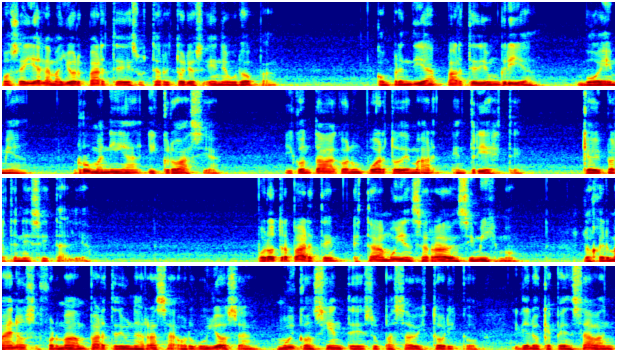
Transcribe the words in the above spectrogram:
poseía la mayor parte de sus territorios en Europa. Comprendía parte de Hungría, Bohemia, Rumanía y Croacia, y contaba con un puerto de mar en Trieste, que hoy pertenece a Italia. Por otra parte, estaba muy encerrado en sí mismo, los germanos formaban parte de una raza orgullosa, muy consciente de su pasado histórico y de lo que pensaban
